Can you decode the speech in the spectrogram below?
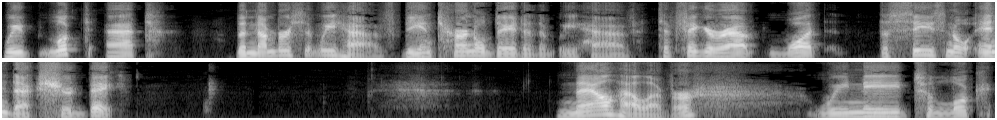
We've looked at the numbers that we have, the internal data that we have, to figure out what the seasonal index should be. Now, however, we need to look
